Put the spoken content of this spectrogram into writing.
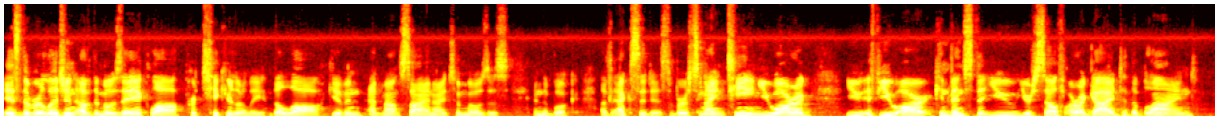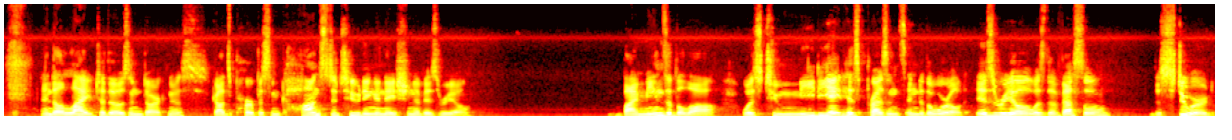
is the religion of the Mosaic law, particularly the law given at Mount Sinai to Moses in the book of Exodus. Verse 19, you are a, you, if you are convinced that you yourself are a guide to the blind, and a light to those in darkness, God's purpose in constituting a nation of Israel by means of the law was to mediate his presence into the world. Israel was the vessel, the steward,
